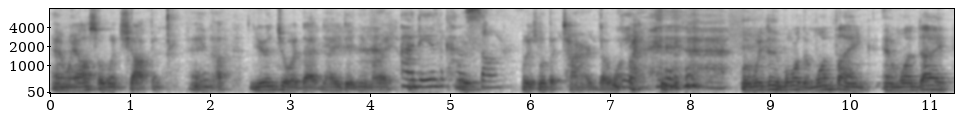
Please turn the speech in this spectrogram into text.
and we also went shopping. And uh, you enjoyed that day, didn't you, Marie? I did because, um, We was a little bit tired though. yeah, when we do more than one thing in one day,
